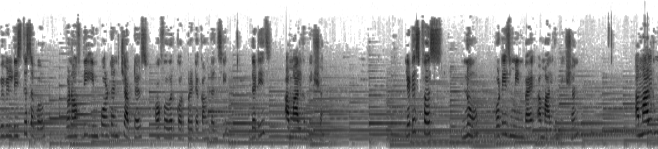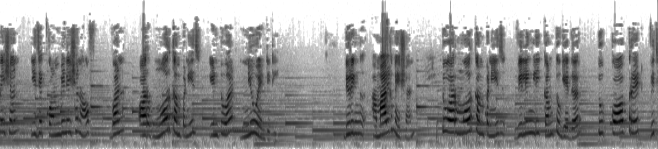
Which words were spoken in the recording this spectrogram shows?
we will discuss about one of the important chapters of our corporate accountancy that is amalgamation. Let us first know what is mean by amalgamation. Amalgamation is a combination of one or more companies into a new entity. During amalgamation, two or more companies willingly come together to cooperate with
